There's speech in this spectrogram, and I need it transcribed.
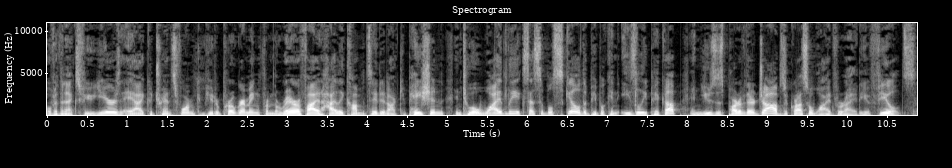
Over the next few years, AI could transform computer programming from the rarefied, highly compensated occupation into a widely accessible skill that people can easily pick up and use as part of their jobs across a wide variety of fields.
